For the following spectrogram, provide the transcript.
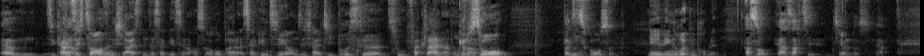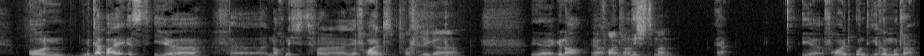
Ähm, Sie kann ja. es sich zu Hause nicht leisten, deshalb geht es in Osteuropa. Das ist halt günstiger, um sich halt die Brüste zu verkleinern. Und Genau. wieso? Weil sie zu groß sind. Nee, wegen Rückenproblemen. Ach so, ja, sagt sie zumindest. Ja. Und mit dabei ist ihr äh, noch nicht äh, ihr Freund, Trotteliger ihr genau, ja, Freund, noch nicht Mann. Ja, ihr Freund und ihre Mutter.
